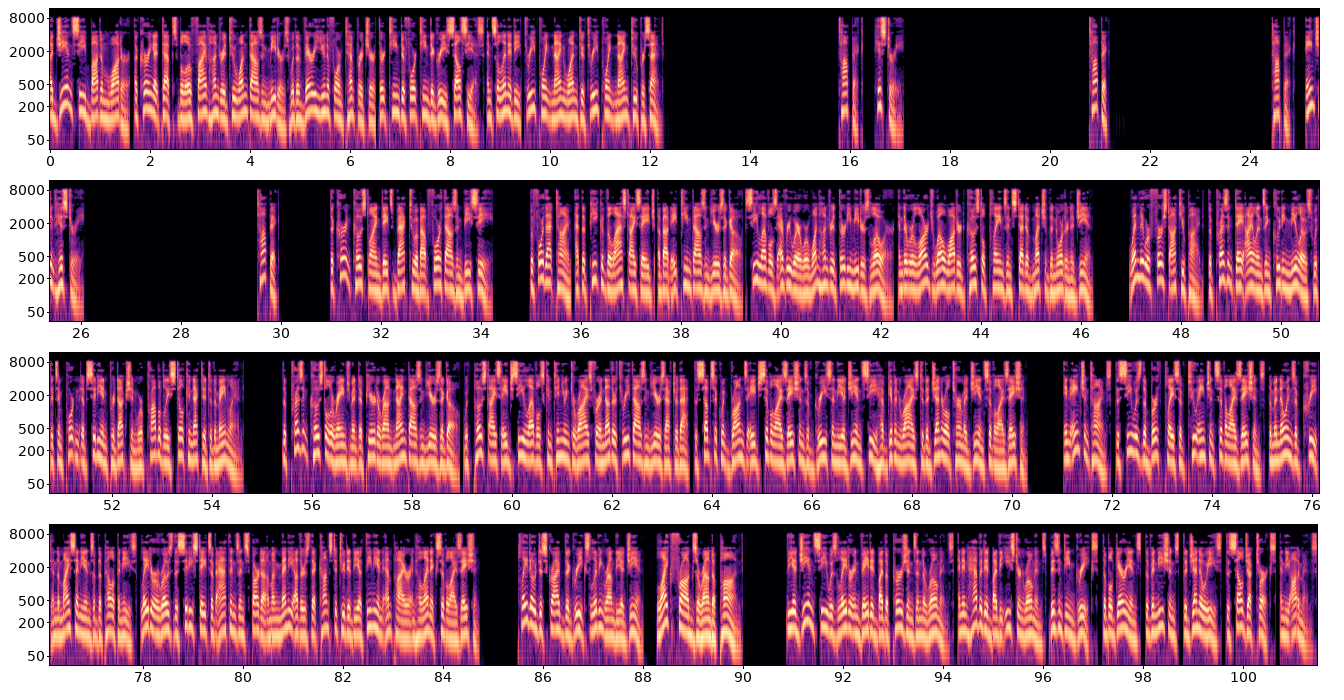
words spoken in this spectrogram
Aegean Sea bottom water, occurring at depths below 500 to 1000 meters with a very uniform temperature 13 to 14 degrees Celsius and salinity 3.91 to 3.92%. History. Ancient history. The current coastline dates back to about 4000 BC. Before that time, at the peak of the last ice age about 18,000 years ago sea levels everywhere were 130 meters lower, and there were large well-watered coastal plains instead of much of the northern Aegean. When they were first occupied, the present-day islands including Milos with its important obsidian production were probably still connected to the mainland. The present coastal arrangement appeared around 9,000 years ago, with post-Ice Age sea levels continuing to rise for another 3,000 years after that. The subsequent Bronze Age civilizations of Greece and the Aegean Sea have given rise to the general term Aegean civilization. In ancient times, the sea was the birthplace of two ancient civilizations, the Minoans of Crete and the Mycenaeans of the Peloponnese. Later arose the city-states of Athens and Sparta among many others that constituted the Athenian Empire and Hellenic civilization. Plato described the Greeks living round the Aegean, like frogs around a pond. The Aegean Sea was later invaded by the Persians and the Romans, and inhabited by the Eastern Romans Byzantine Greeks, the Bulgarians, the Venetians, the Genoese, the Seljuk Turks, and the Ottomans.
